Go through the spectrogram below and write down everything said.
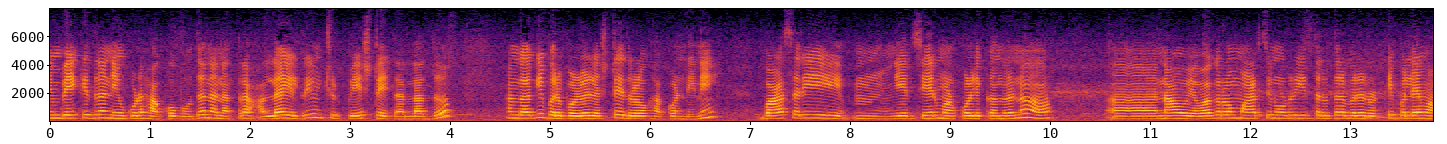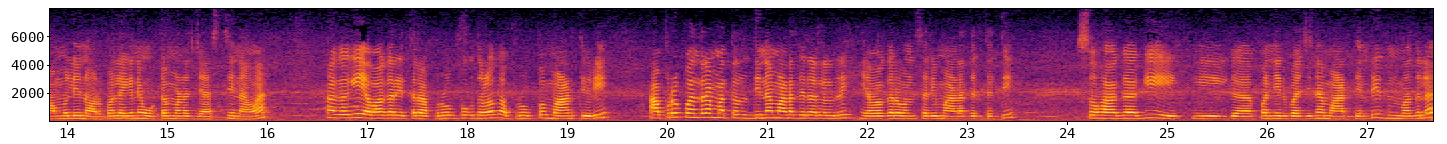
ನಿಮ್ಗೆ ಬೇಕಿದ್ರೆ ನೀವು ಕೂಡ ಹಾಕೋಬೋದು. ನನ್ನ ಹತ್ರ ಅಲ್ಲ ಇಲ್ರಿ, ಒಂಚೂರು ಪೇಸ್ಟ್ ಐತೆ ಅಲ್ಲದ್ದು. ಹಾಗಾಗಿ ಬರೀ ಬೆಳ್ಳುಳ್ಳಿ ಅಷ್ಟೇ ಇದ್ರೊಳಗೆ ಹಾಕ್ಕೊಂಡಿನಿ ಭಾಳ ಸರಿ ಏನು ಶೇರ್ ಮಾಡ್ಕೊಳ್ಲಿಕ್ಕಂದ್ರೂ ನಾವು ಯಾವಾಗಾರ ಮಾಡ್ತೀವಿ ನೋಡ್ರಿ, ಈ ಥರದ್ರ ಬರೀ ರೊಟ್ಟಿ ಪಲ್ಯ ಮಾಮೂಲಿ ನಾರ್ಮಲ್ ಆಗಿನೇ ಊಟ ಮಾಡೋದು ಜಾಸ್ತಿ ನಾವು. ಹಾಗಾಗಿ ಯಾವಾಗಾರ ಈ ಥರ ಅಪರೂಪದೊಳಗೆ ಅಪರೂಪ ಮಾಡ್ತೀವಿ ರೀ ಅಪರೂಪ ಅಂದ್ರೆ ಮತ್ತು ಅದು ದಿನ ಮಾಡೋದಿರಲ್ಲಲ್ರಿ, ಯಾವಾಗಾರ ಒಂದು ಸರಿ ಮಾಡೋದಿರ್ತೈತಿ. ಸೊ ಹಾಗಾಗಿ ಈಗ ಪನ್ನೀರ್ ಬಾಜಿನ ಮಾಡ್ತೀನಿ ರೀ ಇದನ್ನ ಮೊದಲು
